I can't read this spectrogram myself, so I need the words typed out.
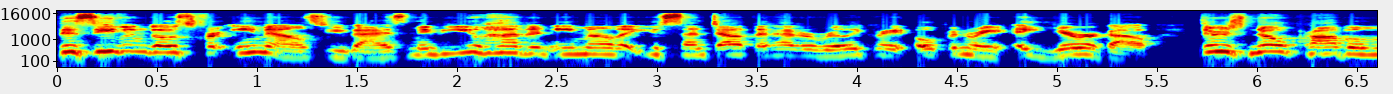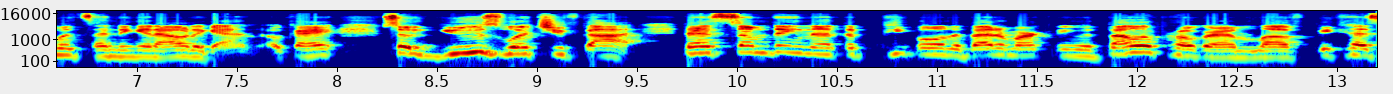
This even goes for emails, you guys. Maybe you had an email that you sent out that had a really great open rate a year ago there's no problem with sending it out again. Okay. So use what you've got. That's something that the people in the Better Marketing with Bella program love because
